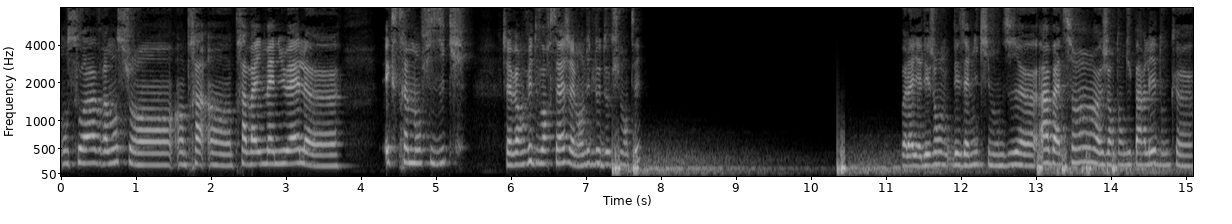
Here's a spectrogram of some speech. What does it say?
on soit vraiment sur un, un, un travail manuel euh, extrêmement physique, j'avais envie de voir ça, j'avais envie de le documenter. Voilà, il y a des gens, des amis qui m'ont dit euh, ah bah tiens, j'ai entendu parler donc euh,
